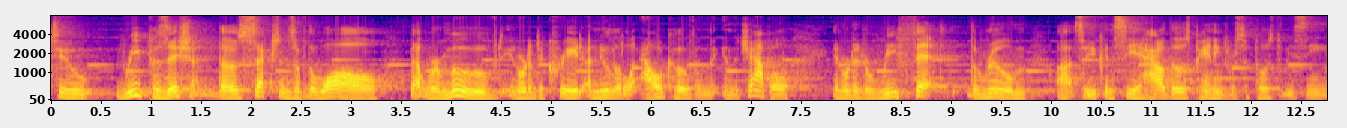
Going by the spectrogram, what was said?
to reposition those sections of the wall that were moved in order to create a new little alcove in the, in the chapel in order to refit the room uh, so you can see how those paintings were supposed to be seen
